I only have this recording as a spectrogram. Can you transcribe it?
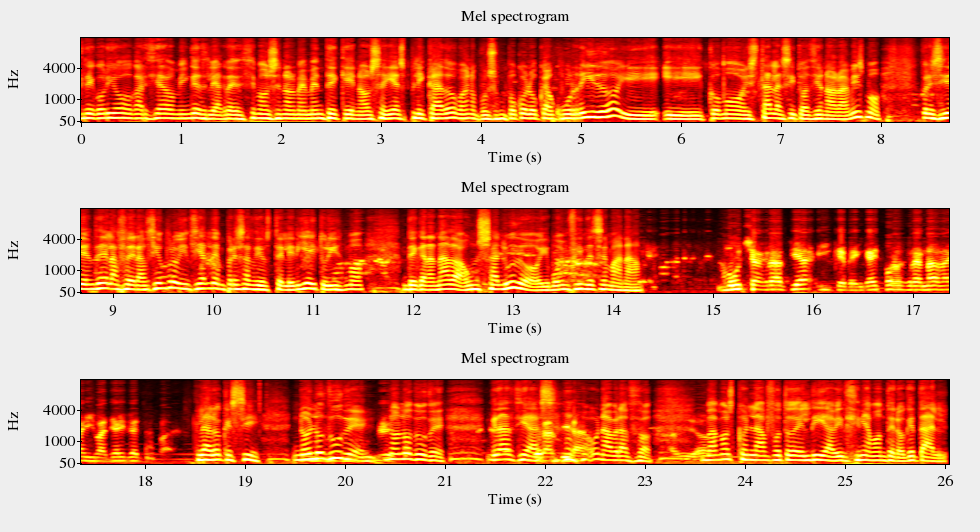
Gregorio García Domínguez, le agradecemos enormemente que nos haya explicado, bueno, pues un poco lo que ha ocurrido y, y cómo está la situación ahora mismo. Presidente de la Federación Provincial de Empresas de Hostelería y Turismo de Granada. Un saludo y buen fin de semana. Muchas gracias y que vengáis por Granada y vayáis de tapas. Claro que sí. No lo dude, no lo dude. Gracias. Gracias. Un abrazo. Adiós. Vamos con la foto del día. Virginia Montero, ¿qué tal?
